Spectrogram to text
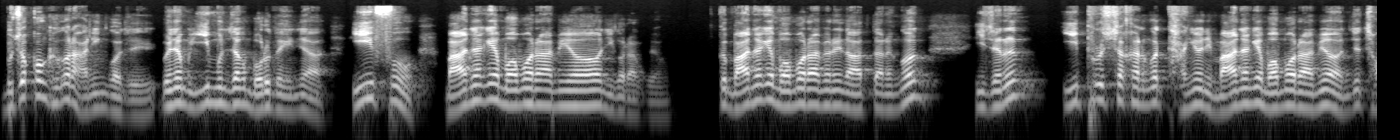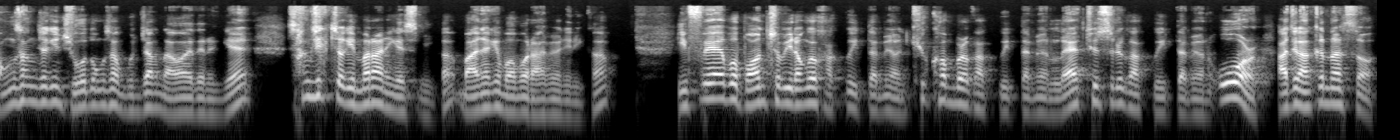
무조건 그건 아닌 거지. 왜냐면 이 문장은 뭐로 되어 있냐? if 만약에 뭐뭐라면 이거라고요. 그 만약에 뭐뭐라면이 나왔다는 건 이제는 if로 시작하는 건 당연히 만약에 뭐뭐라면 이제 정상적인 주어 동사 문장 나와야 되는 게 상식적인 말 아니겠습니까? 만약에 뭐뭐라면이니까. If you have a bunch of 이런 걸 갖고 있다면, cucumber를 갖고 있다면, lettuce를 갖고 있다면, or 아직 안 끝났어,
